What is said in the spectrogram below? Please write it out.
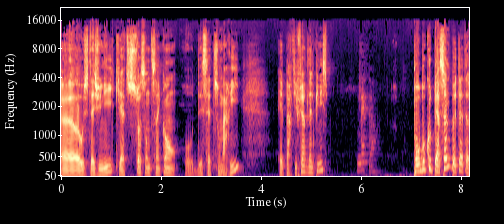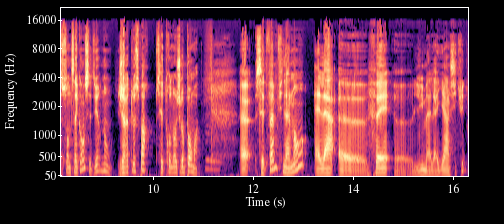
euh, aux États-Unis qui a 65 ans au décès de son mari est partie faire de l'alpinisme. D'accord. Pour beaucoup de personnes, peut-être à 65 ans, c'est de dire non, j'arrête le sport, c'est trop dangereux pour moi. Euh, cette femme, finalement, elle a euh, fait euh, l'Himalaya, ainsi de suite,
